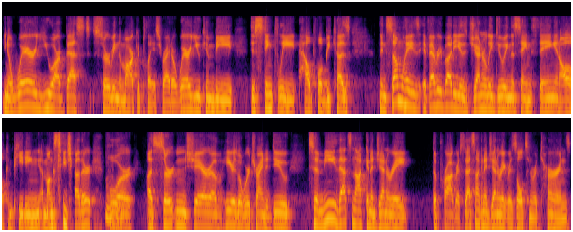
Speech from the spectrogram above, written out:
you know, where you are best serving the marketplace, right? Or where you can be distinctly helpful because in some ways, if everybody is generally doing the same thing and all competing amongst each other mm-hmm. for a certain share of here's what we're trying to do, to me, that's not going to generate the progress. That's not going to generate results and returns.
